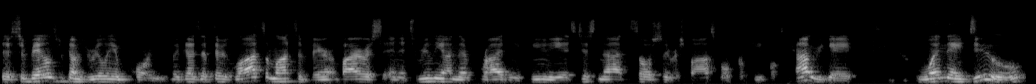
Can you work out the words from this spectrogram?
The surveillance becomes really important because if there's lots and lots of virus and it's really on the rise in the community, it's just not socially responsible for people to congregate when they do,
